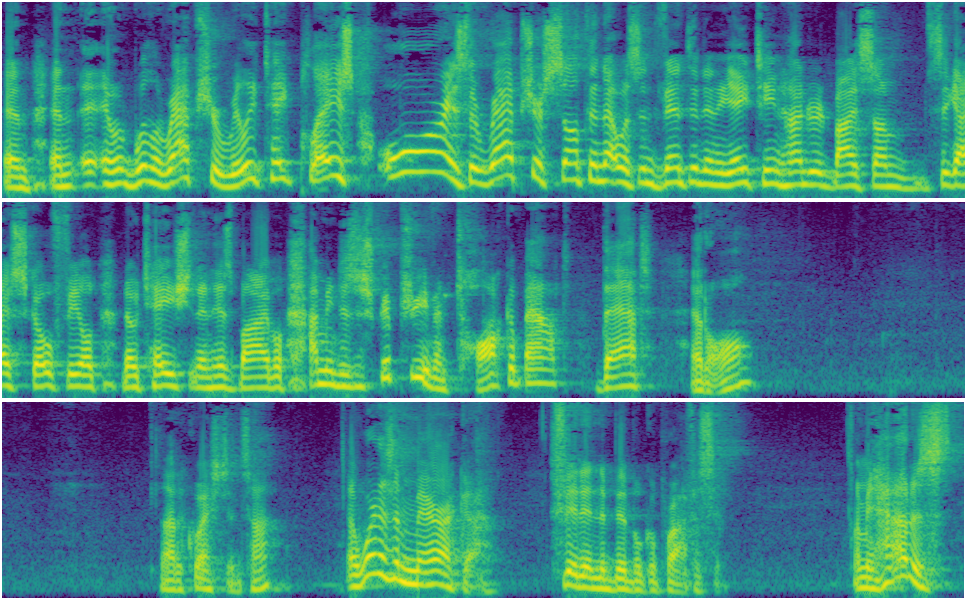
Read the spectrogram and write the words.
and and and will the rapture really take place, or is the rapture something that was invented in the 1800 by some C.I. Scofield notation in his Bible? I mean, does the Scripture even talk about that at all? A lot of questions, huh? And where does America fit into biblical prophecy? I mean, how does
